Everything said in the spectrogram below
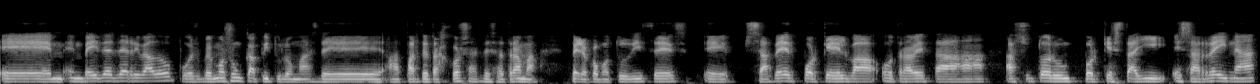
eh, en Vader derribado, pues vemos un capítulo más de, aparte de otras cosas, de esa trama. Pero como tú dices, eh, saber por qué él va otra vez a, a Sutorum, por qué está allí esa reina,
